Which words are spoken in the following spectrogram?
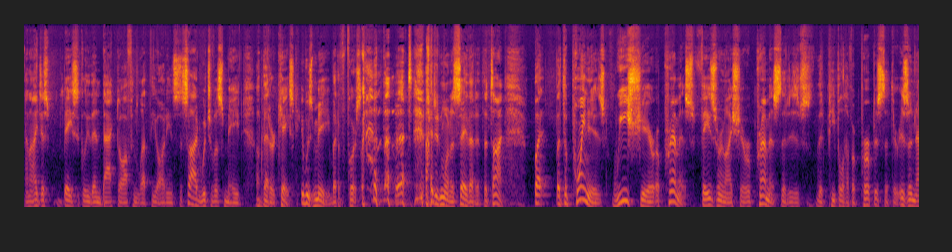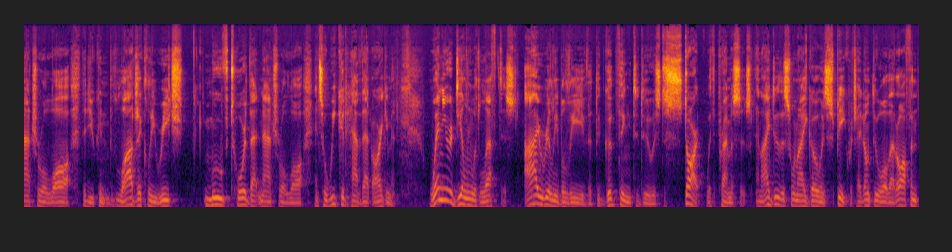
and I just basically then backed off and let the audience decide which of us made a better case. It was me, but of course, I didn't want to say that at the time. But, but the point is, we share a premise. Fazer and I share a premise that is that people have a purpose, that there is a natural law, that you can logically reach move toward that natural law and so we could have that argument. When you're dealing with leftists i really believe that the good thing to do is to start with premises. And i do this when i go and speak which i don't do all that often.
